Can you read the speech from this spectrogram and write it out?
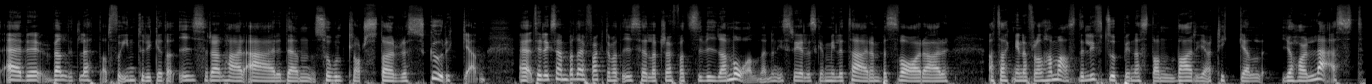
är det väldigt lätt att få intrycket att Israel här är den solklart större skurken. Eh, till exempel det faktum att Israel har träffat civila mål när den israeliska militären besvarar attackerna från Hamas. Det lyfts upp i nästan varje artikel jag har läst.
